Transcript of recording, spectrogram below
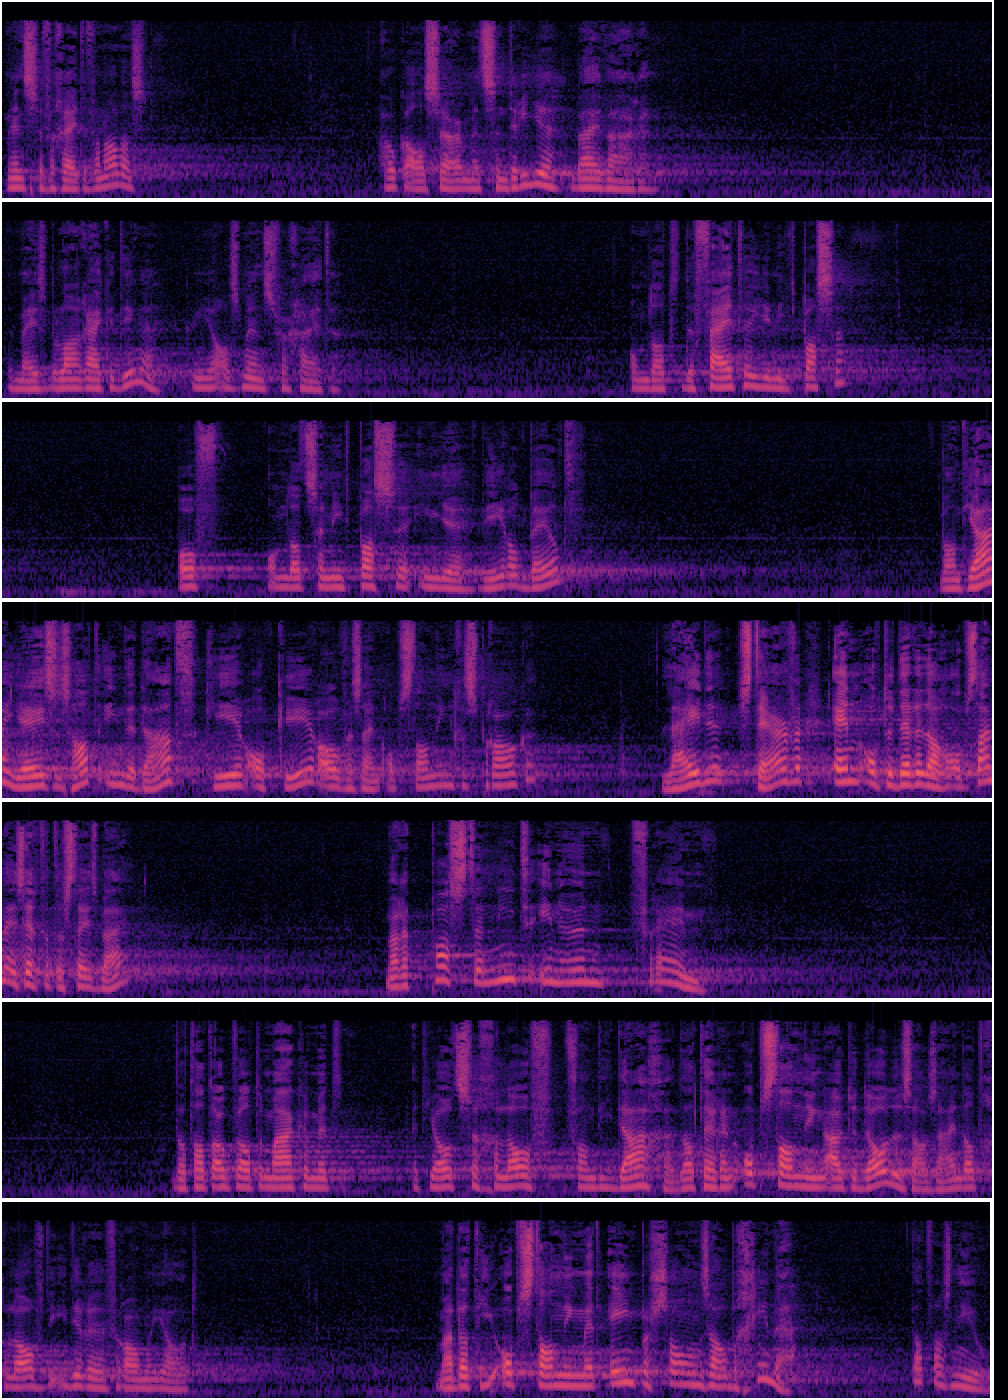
Mensen vergeten van alles. Ook als ze er met z'n drieën bij waren. De meest belangrijke dingen kun je als mens vergeten. Omdat de feiten je niet passen. Of omdat ze niet passen in je wereldbeeld. Want ja, Jezus had inderdaad keer op keer over zijn opstanding gesproken lijden, sterven en op de derde dag opstaan. Hij zegt het er steeds bij. Maar het paste niet in hun frame. Dat had ook wel te maken met het Joodse geloof van die dagen. Dat er een opstanding uit de doden zou zijn, dat geloofde iedere vrome Jood. Maar dat die opstanding met één persoon zou beginnen, dat was nieuw.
